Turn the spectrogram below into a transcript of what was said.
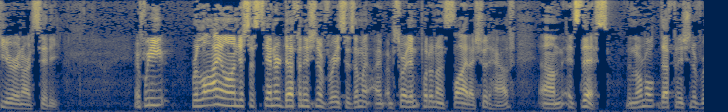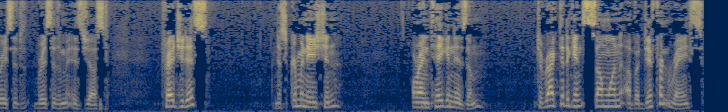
here in our city? If we rely on just a standard definition of racism, I, am sorry I didn't put it on a slide, I should have. Um, it's this the normal definition of racism, racism is just prejudice, discrimination, or antagonism directed against someone of a different race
